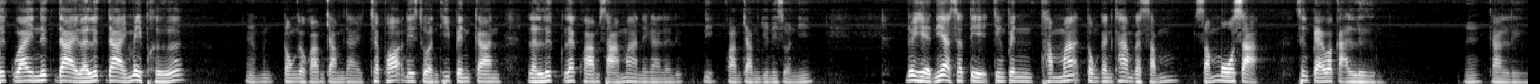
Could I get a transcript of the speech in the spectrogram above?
นึกไว้นึกได้ระลึกได้ไม่เผลอมันตรงกับความจำได้ เฉพาะในส่วนที่เป็นการระลึกและความสามารถในการระลึกนี่ความจำอยู่ในส่วนนี้ ด้วยเหตุนี้สติจึงเป็นธรรมะตรงกันข้ามกับสัมสัมโมสะ ซึ่งแปลว่าการลืมนะการลืม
